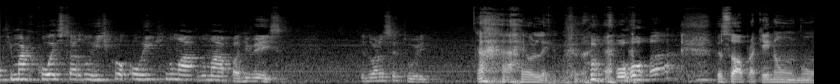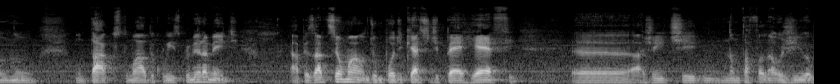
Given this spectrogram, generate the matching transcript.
o que marcou a história do Hit, colocou o Hit no, ma- no mapa de vez. Eduardo Seturi. eu lembro. Porra! Pessoal, para quem não, não, não, não tá acostumado com isso, primeiramente, apesar de ser uma, de um podcast de PRF, eh, a gente não tá falando. Hoje o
